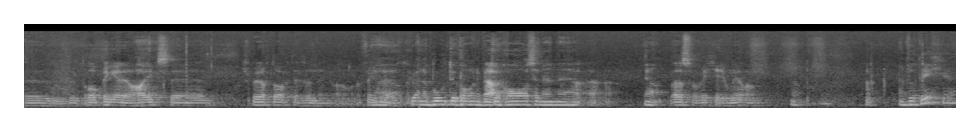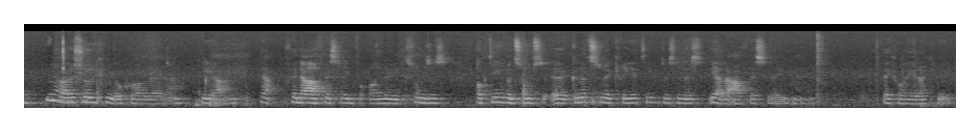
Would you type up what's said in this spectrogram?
de, de droppingen, de hikes, de speurtochten, zo'n dingen allemaal. Dat vind ik Ja, leuk. naar boete, gewoon een Ja. beetje razen en... eh, Ja, ja, ja. ja. Dat is wel wichtig, Jong Nederland. En voor dich? Ja, dat zou ik nu ook wel eh ja. ja, ik vind de afwisseling vooral leuk. Soms is actief en soms eh knutselen, creatief. Dus het is, ja, de afwisseling eh, vind ik wel heel erg leuk.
